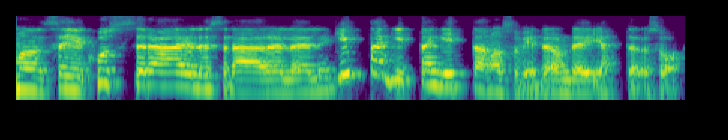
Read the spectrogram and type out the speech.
man säger kussera eller sådär eller, eller gittan, gittan, gittan och så vidare om det är getter och så.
